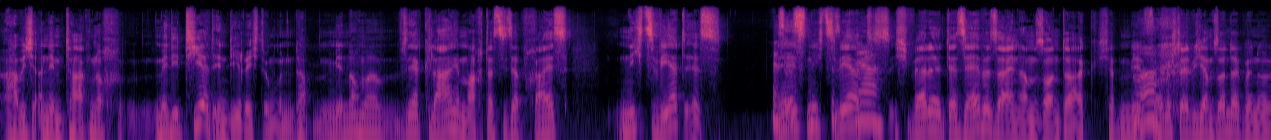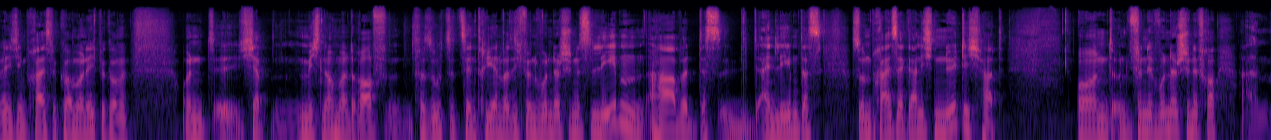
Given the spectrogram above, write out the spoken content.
habe ich an dem Tag noch meditiert in die Richtung und habe mir nochmal sehr klar gemacht, dass dieser Preis nichts wert ist. Es er ist- ist, nichts es- wert. ja. Ich werde derselbe sein am Sonntag. Ich habe mir Ah. vorgestellt, wie ich am Sonntag bin und wenn ich den Preis bekomme oder nicht bekomme. Und äh, ich habe mich nochmal darauf versucht zu zentrieren, was ich für ein wunderschönes Leben habe. Das, ein Leben, das so einen Preis ja gar nicht nötig hat. Und, und für eine wunderschöne Frau. Ähm,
